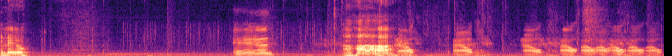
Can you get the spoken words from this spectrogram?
Hello. And Aha! out, out, out, out, out, out, out, out, out.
